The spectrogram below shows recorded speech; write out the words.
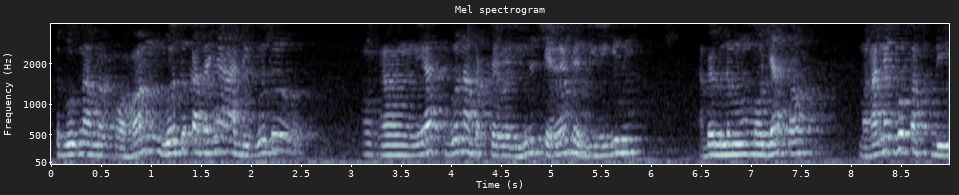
Sebelum nabrak pohon gue tuh katanya adik gue tuh ng- ngeliat gue nabrak cewek gini ceweknya sampai gini gini. Sampai bener mau jatuh. Makanya gue pas di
